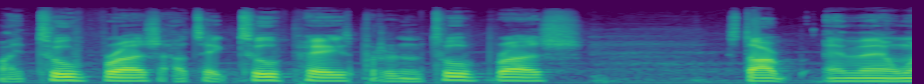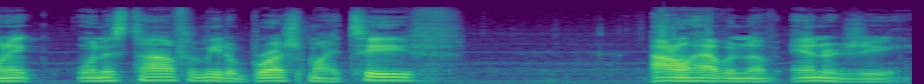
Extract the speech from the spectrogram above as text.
my toothbrush, I'll take toothpaste, put it in the toothbrush, start, and then when it when it's time for me to brush my teeth, I don't have enough energy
